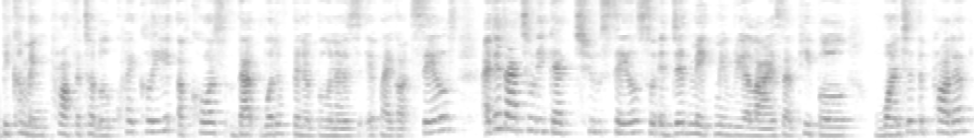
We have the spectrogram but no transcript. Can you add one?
becoming profitable quickly. Of course, that would have been a bonus if I got sales. I did actually get two sales, so it did make me realize that people wanted the product,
